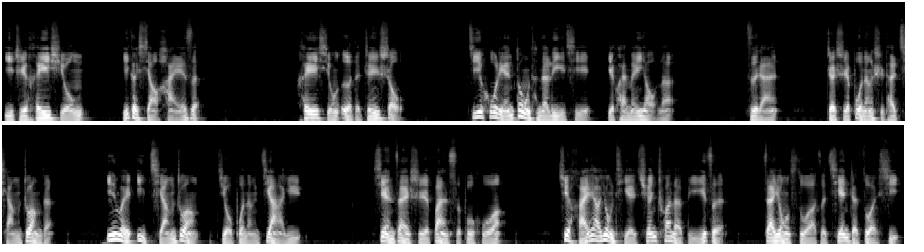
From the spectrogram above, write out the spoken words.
一只黑熊，一个小孩子。黑熊饿得真瘦，几乎连动弹的力气也快没有了。自然，这是不能使他强壮的，因为一强壮。就不能驾驭。现在是半死不活，却还要用铁圈穿了鼻子，再用锁子牵着做戏。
